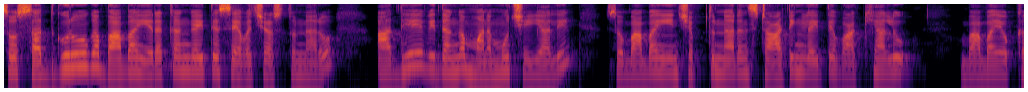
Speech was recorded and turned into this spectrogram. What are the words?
సో సద్గురువుగా బాబా ఏ రకంగా అయితే సేవ చేస్తున్నారో అదే విధంగా మనము చేయాలి. సో బాబా ఏం చెప్తున్నారని స్టార్టింగ్లో అయితే వాక్యాలు బాబా యొక్క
